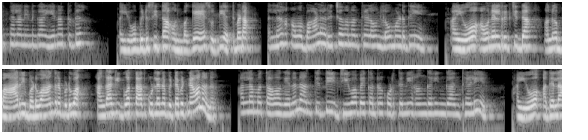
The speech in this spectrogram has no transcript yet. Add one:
ಇತ್ತಲ್ಲ ನಿನಗ, ಏನಾಗ್ತದ? ಅಯ್ಯೋ ಬಿಡು ಸೀತಾ, ಅವನ ಬಗ್ಗೆ ಸುದ್ದಿ ಎತ್ಬೇಡ. ಅಲ್ಲ, ಅವ ಭಾಳ ರಿಚ್ ಅದಾನ ಅಂತ ಹೇಳಿ ಅವ್ನು ಲವ್ ಮಾಡಿದಿ. ಅಯ್ಯೋ ಅವನೆಲ್ಲಿ ರಿಚ್ ಇದ್ದ? ಅವನು ಭಾರಿ ಬಡವ ಅಂದ್ರೆ ಬಿಡುವ. ಹಂಗಾಗಿ ಗೊತ್ತಾದ ಕೂಡಲೇ ಬಿಟ್ಟ ಬಿಟ್ಟನೆ ನಾನು ಅಲ್ಲ, ಮತ್ತೆ ಅವಾಗ ಏನನ ಅಂತಿದ್ದಿ? ಜೀವ ಬೇಕಂದ್ರೆ ಕೊಡ್ತೀನಿ, ಹಂಗ ಹಿಂಗ ಅಂತ ಹೇಳಿ ಅಯ್ಯೋ, ಅದೆಲ್ಲ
